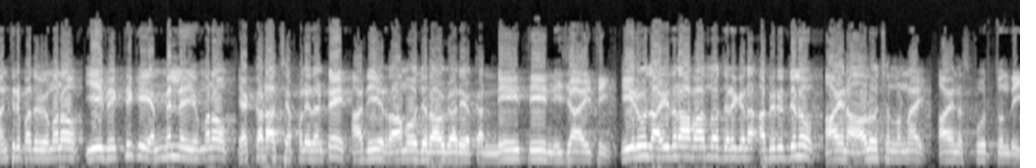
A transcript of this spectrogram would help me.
మంత్రి పదవి ఇవ్వమనో ఈ వ్యక్తికి ఎమ్మెల్యే ఇవ్వమనో ఎక్కడా చెప్పలేదంటే అది రామోజీరావు గారి యొక్క నీతి నిజాయితీ. ఈ రోజు హైదరాబాద్లో జరిగిన అభివృద్ధిలో ఆయన ఆలోచనలున్నాయి ఆయన స్ఫూర్తి ఉంది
